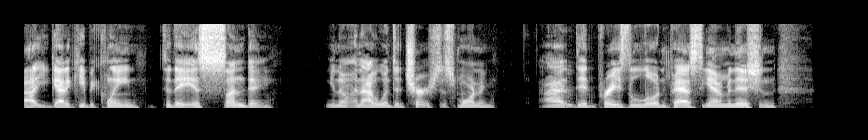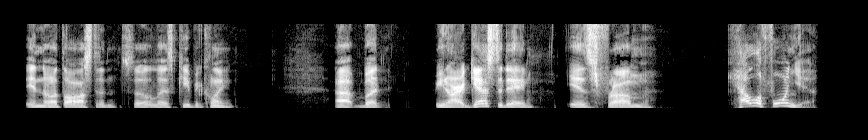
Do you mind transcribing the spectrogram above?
Uh, you got to keep it clean. Today is Sunday, you know, and I went to church this morning. I did praise the Lord and pass the ammunition in North Austin. So let's keep it clean. Uh, but you know, our guest today is from California.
